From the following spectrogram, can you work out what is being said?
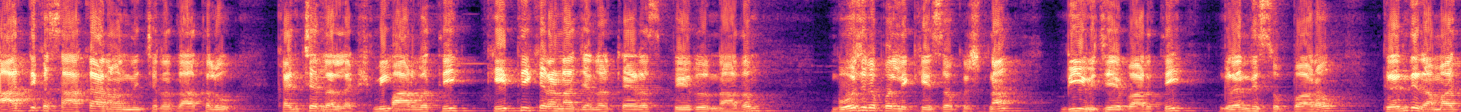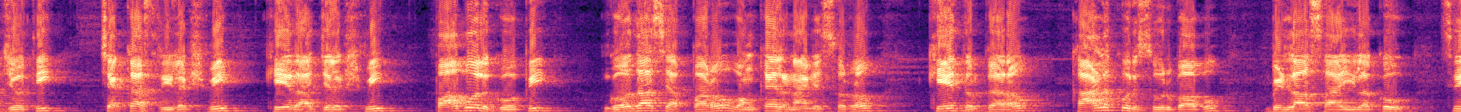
ఆర్థిక సహకారం అందించిన దాతలు కంచెర్ల లక్ష్మి పార్వతి కీర్తికిరణ జనరల్ ట్రేడర్స్ పేరు నాదం Bhojanapalli Kesavakrishna B Vijayabharathi Granthi Subbarao Granthi Ramajyothi Chekka Srilakshmi K Rajyalakshmi Pabolu Gopi Godasi Apparao Vankayala Nageswararao K Durgarao Kallakuri Suribabu Billa సాయిలకు శ్రీ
